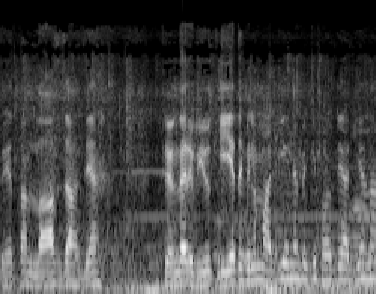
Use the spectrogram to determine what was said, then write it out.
ਫਿਰ ਤੁਹਾਨੂੰ ਲਾਸਟ ਦੱਸਦੇ ਆ। ਫਿਲਮ ਦਾ ਰਿਵਿਊ ਕੀ ਹੈ ਤੇ ਫਿਲਮ ਅੱਜ ਹੀ ਇਹਨੇ ਬੇਕੀ ਫਸਟ ਅੱਜ ਹੀ ਨਾ?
